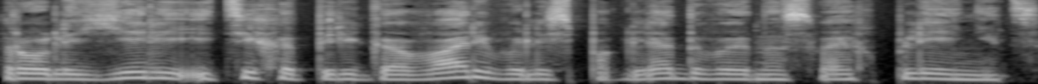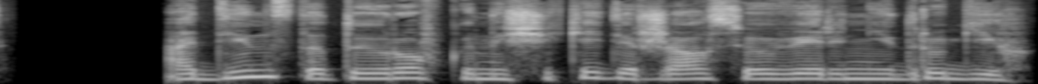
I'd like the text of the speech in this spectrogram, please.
Тролли ели и тихо переговаривались, поглядывая на своих пленниц. Один с татуировкой на щеке держался увереннее других.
